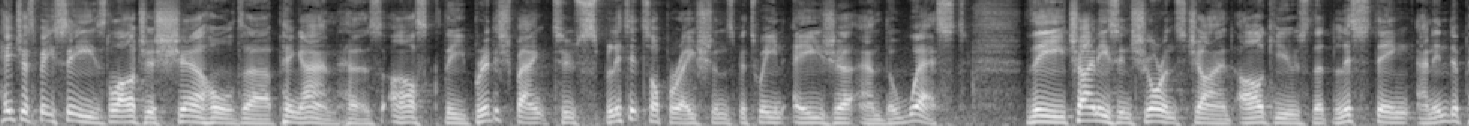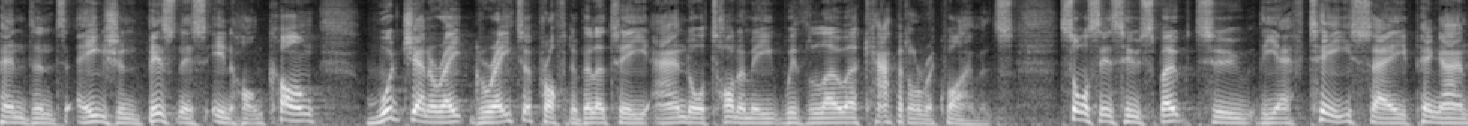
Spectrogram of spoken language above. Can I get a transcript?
HSBC's largest shareholder, Ping An, has asked the British bank to split its operations between Asia and the West. The Chinese insurance giant argues that listing an independent Asian business in Hong Kong would generate greater profitability and autonomy with lower capital requirements. Sources who spoke to the FT say Ping An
